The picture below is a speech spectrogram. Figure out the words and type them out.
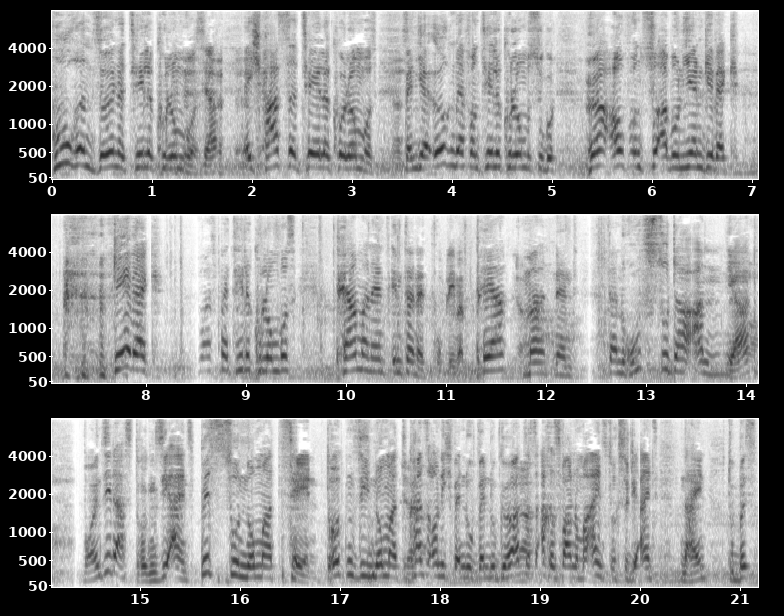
Hurensöhne Tele Columbus, ja? Ich hasse Tele Columbus. Wenn dir irgendwer von Tele Columbus so gut, hör auf uns zu abonnieren, geh weg. geh weg. Du hast bei Tele Columbus permanent Internetprobleme. Permanent. Dann rufst du da an, ja? Ja. Wollen Sie das? Drücken Sie 1 bis zu Nummer 10. Drücken Sie Nummer. Du Ja. kannst auch nicht, wenn du, wenn du gehört Ja. hast, ach, es war Nummer 1, drückst du die 1. Nein, du bist,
